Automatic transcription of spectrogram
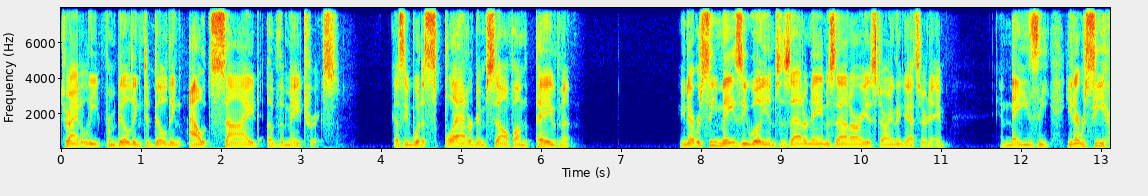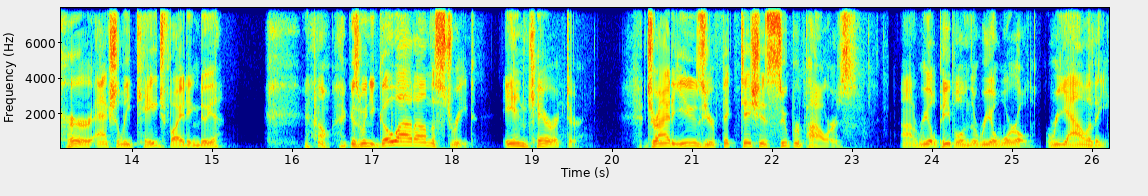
Trying to leap from building to building outside of the Matrix because he would have splattered himself on the pavement. You never see Maisie Williams. Is that her name? Is that Arya Stark? I think that's her name Maisie. You never see her actually cage fighting, do you? no, because when you go out on the street in character, try to use your fictitious superpowers on real people in the real world, reality,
